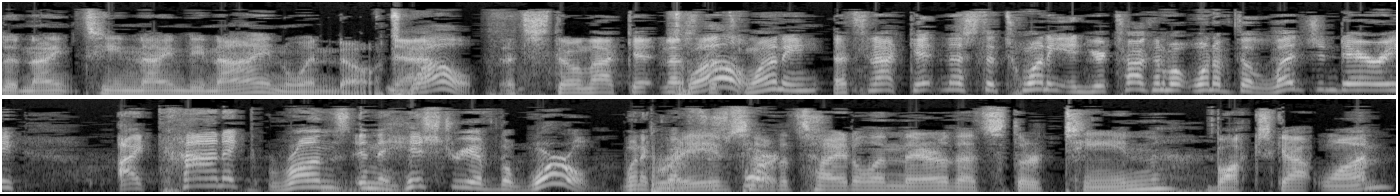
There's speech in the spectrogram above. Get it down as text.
to 1999 window. 12. That's still not getting us 12. to 20. That's not getting us to 20. And you're talking about one of the legendary, iconic runs in the history of the world when it Braves comes to have a title in there. That's 13. Bucks got one.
